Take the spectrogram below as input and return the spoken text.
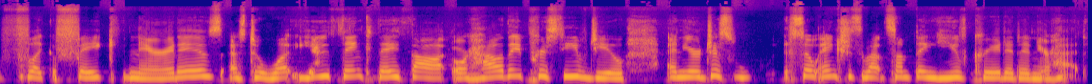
f- like fake narratives as to what you think they thought or how they perceived you. And you're just so anxious about something you've created in your head.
